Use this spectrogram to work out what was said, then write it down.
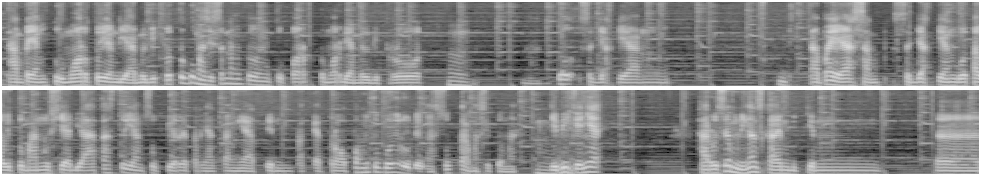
sampai yang tumor tuh yang diambil di perut tuh gue masih seneng tuh yang tumor tumor diambil di perut Hmm. nah, itu sejak yang apa ya sejak yang gue tahu itu manusia di atas tuh yang supirnya ternyata ngiatin pakai teropong tuh gue udah gak suka mas itu mas Hmm. jadi kayaknya harusnya mendingan sekalian bikin eh,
